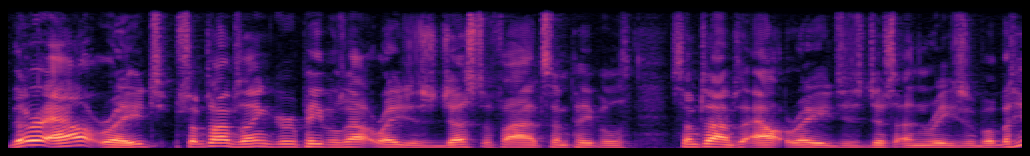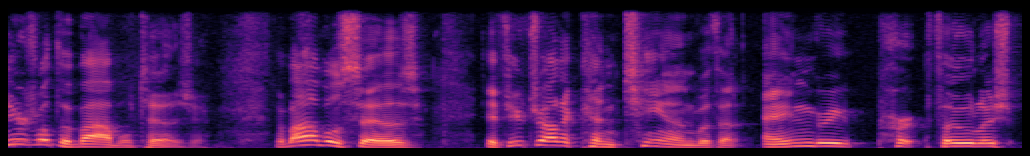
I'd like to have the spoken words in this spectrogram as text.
their outrage, sometimes angry people's outrage is justified, some people's sometimes outrage is just unreasonable. But here's what the Bible tells you. The Bible says if you try to contend with an angry, per, foolish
